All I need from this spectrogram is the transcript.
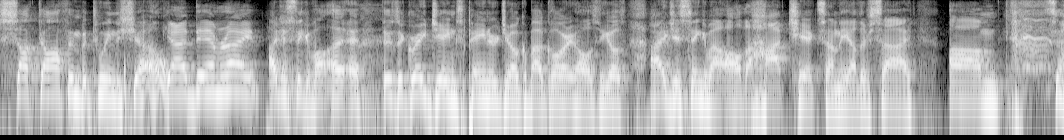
sucked off in between the show. goddamn right. I just think of all. Uh, uh, there's a great James Painter joke about glory holes. He goes, "I just think about all the hot chicks on the other side." Um, so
